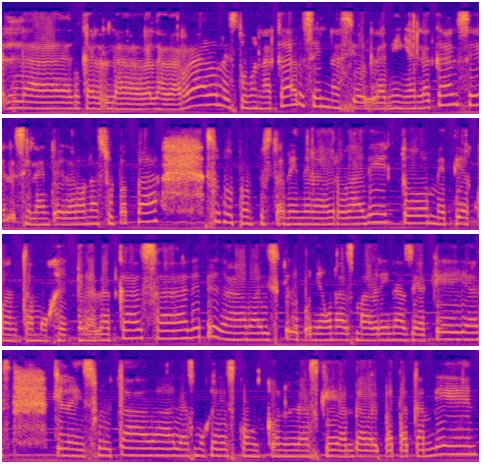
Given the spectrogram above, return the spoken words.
la, la, agarraron, estuvo en la cárcel, nació la niña en la cárcel, se la entregaron a su papá, su papá pues también era drogadicto, metía cuanta mujer a la casa, le pegaba, dice que le ponía unas madrinas de aquellas, que la insultaba, las mujeres con, con las que andaba el papá también,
